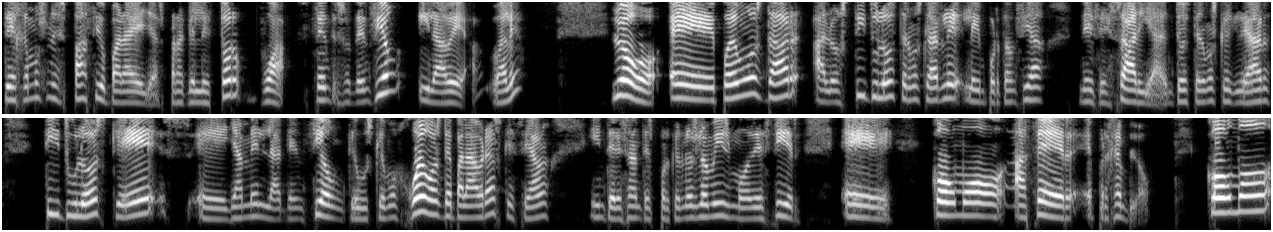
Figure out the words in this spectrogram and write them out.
dejemos un espacio para ellas, para que el lector ¡buah! centre su atención y la vea, ¿vale? Luego, eh, podemos dar a los títulos, tenemos que darle la importancia necesaria. Entonces tenemos que crear títulos que eh, llamen la atención, que busquemos juegos de palabras que sean interesantes, porque no es lo mismo decir eh, cómo hacer, eh, por ejemplo, cómo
